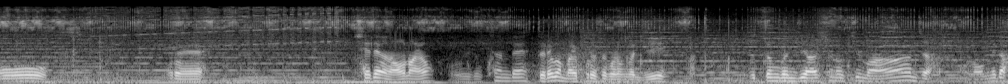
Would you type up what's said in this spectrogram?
오. 그래. 최대가 나오나요? 어, 좀 큰데. 드래곤 풀어서 그런 건지. 어떤 건지 알 수는 없지만 자 올라옵니다.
